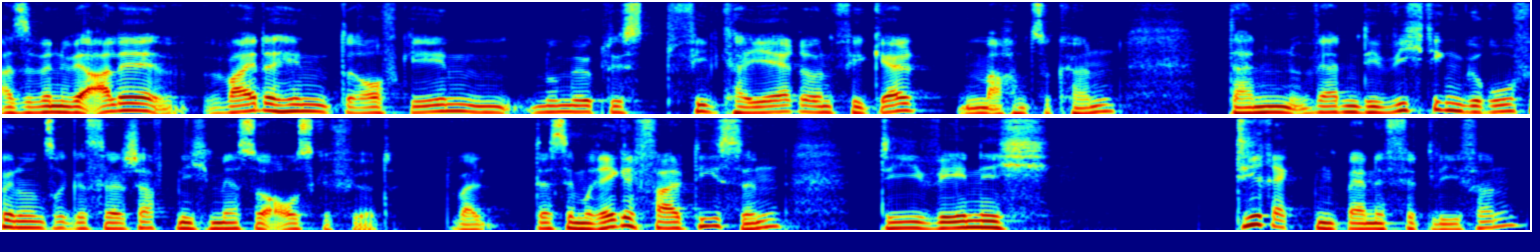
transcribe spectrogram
Also wenn wir alle weiterhin drauf gehen, nur möglichst viel Karriere und viel Geld machen zu können, dann werden die wichtigen Berufe in unserer Gesellschaft nicht mehr so ausgeführt. Weil das im Regelfall die sind, die wenig direkten Benefit liefern,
